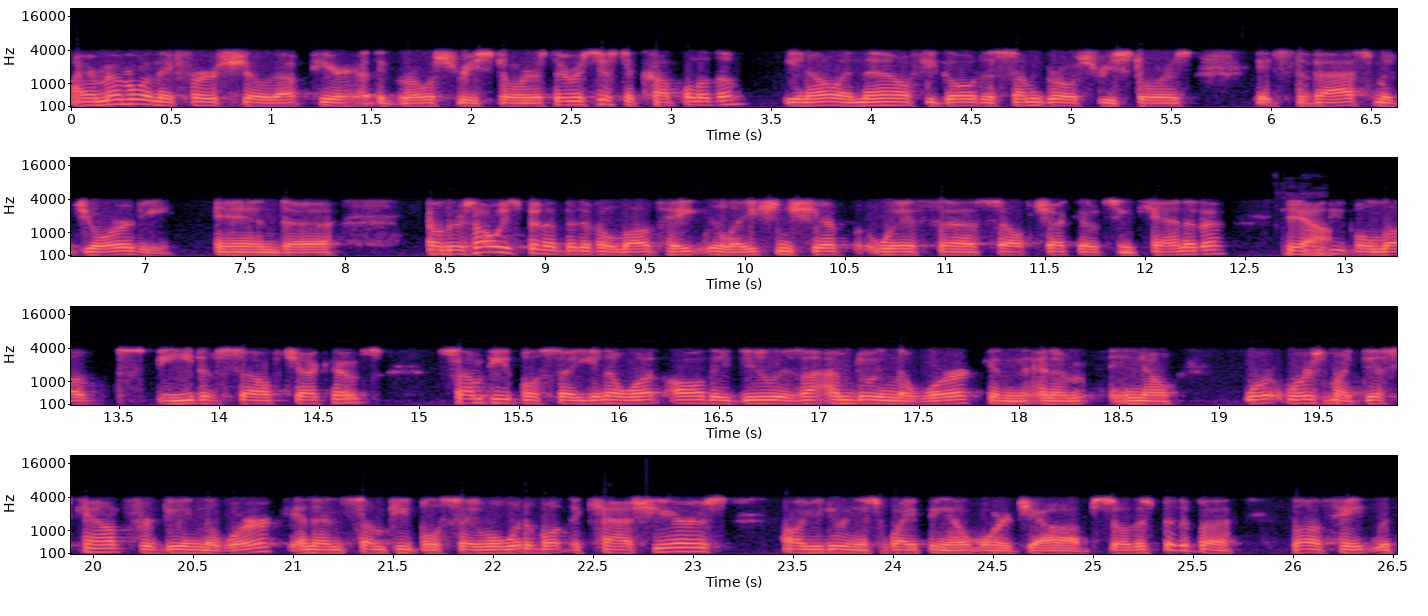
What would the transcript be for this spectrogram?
I remember when they first showed up here at the grocery stores, there was just a couple of them, you know, and now if you go to some grocery stores, it's the vast majority. And uh, you know, there's always been a bit of a love hate relationship with uh, self checkouts in Canada. Yeah. Some people love the speed of self checkouts. Some people say, you know what, all they do is I'm doing the work and, and I'm, you know, where, where's my discount for doing the work? And then some people say, well, what about the cashiers? All you're doing is wiping out more jobs. So there's a bit of a love hate with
